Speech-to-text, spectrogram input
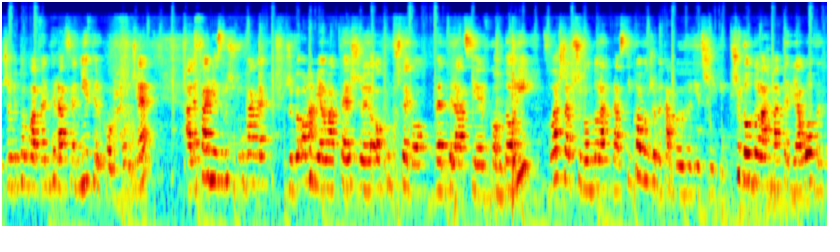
żeby to była wentylacja nie tylko w budzie, ale fajnie zwrócić uwagę, żeby ona miała też e, oprócz tego wentylację w gondoli, zwłaszcza przy gondolach plastikowych, żeby tam były wywietrzniki. Przy gondolach materiałowych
